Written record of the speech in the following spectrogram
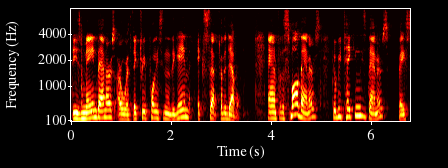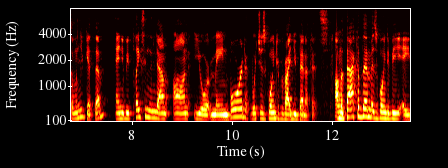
these main banners are worth victory points in the game, except for the devil. And for the small banners, you'll be taking these banners based on when you get them, and you'll be placing them down on your main board, which is going to provide you benefits. On the back of them is going to be a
